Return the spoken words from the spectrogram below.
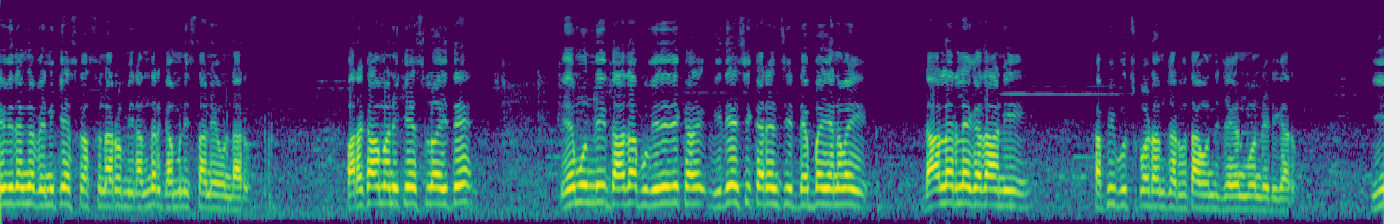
ఏ విధంగా వెనుకేసుకొస్తున్నారో మీరందరూ గమనిస్తూనే ఉన్నారు. పరకామణి కేసులో అయితే ఏముంది? దాదాపు విదేశీ విదేశీ కరెన్సీ డెబ్బై ఎనభై డాలర్లే కదా అని కప్పిపుచ్చుకోవడం జరుగుతూ ఉంది జగన్మోహన్ రెడ్డి గారు. ఈ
